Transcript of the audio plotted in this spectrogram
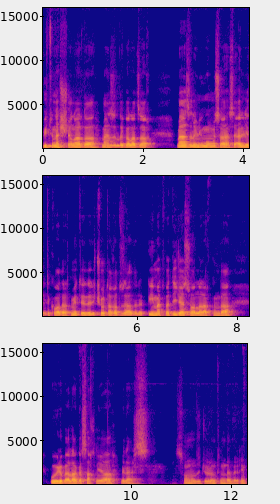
bütün əşyalar da mənzildə qalacaq. Mənzilin ümumi sahəsi 57 kvadrat metrdir, 2 otağa düzəldilib. Qiymət və digər suallar haqqında buyurub əlaqə saxlaya bilərsiniz. Sonuncu görüntünü də verim.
